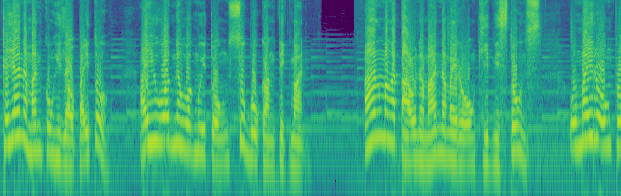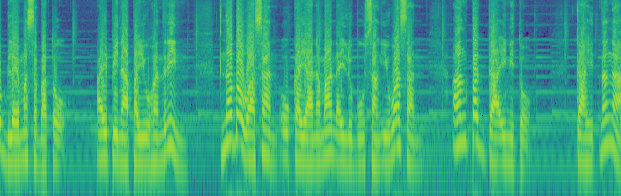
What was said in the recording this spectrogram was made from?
Kaya naman kung hilaw pa ito, ay huwag na huwag mo itong subukang tikman. Ang mga tao naman na mayroong kidney stones o mayroong problema sa bato ay pinapayuhan rin na bawasan o kaya naman ay lubusang iwasan ang pagkain nito. Kahit na nga,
